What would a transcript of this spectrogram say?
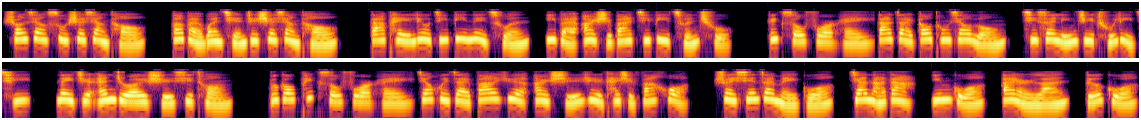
双像素摄像头，800万前置摄像头，搭配 6GB 内存，128GB 存储。Pixel 4a 搭载高通骁龙七三零 G 处理器，内置 Android 十系统。Google Pixel 4a 将会在八月二十日开始发货，率先在美国、加拿大、英国、爱尔兰、德国、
